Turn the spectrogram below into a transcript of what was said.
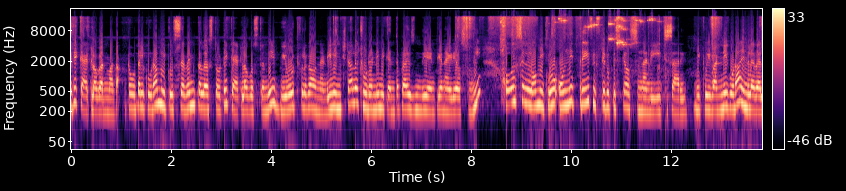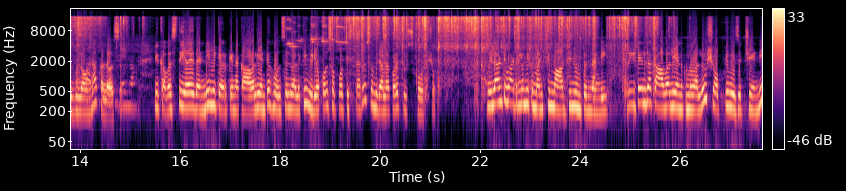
ఇది క్యాటలాగ్ అన్నమాట. టోటల్ కూడా మీకు సెవెన్ కలర్స్ తోటి క్యాటలాగ్ వస్తుంది. బ్యూటిఫుల్గా ఉందండి. ఇవి ఇన్స్టాలో చూడండి మీకు ఎంత ప్రైస్ ఉంది? ఏంటి అని ఐడియా వస్తుంది. హోల్సేల్లో మీకు ఓన్లీ త్రీ ఫిఫ్టీ రూపీస్కే వస్తుందండి ఈచ్ సారీ మీకు ఇవన్నీ కూడా ఇందులో అవైలబుల్లో ఉన్న కలర్స్ ఇవి కవర్స్ తీయలేదండి. మీకు ఎవరికైనా కావాలి అంటే హోల్సేల్ వాళ్ళకి వీడియో కాల్ సపోర్ట్ ఇస్తారు. సో మీరు అలా కూడా చూసుకోవచ్చు. ఇలాంటి వాటిలో మీకు మంచి మార్జిన్ ఉంటుందండి. రీటైల్గా కావాలి అనుకున్న వాళ్ళు షాప్కి విజిట్ చేయండి.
